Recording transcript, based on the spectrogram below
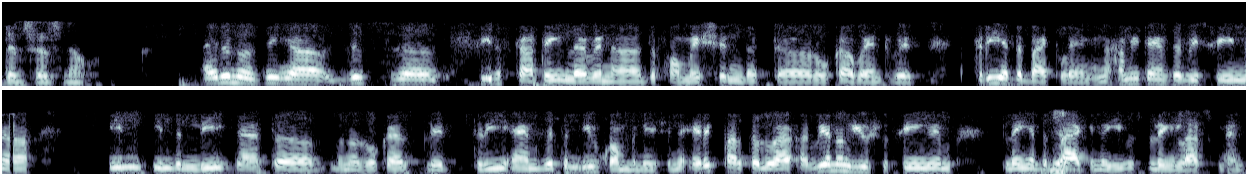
themselves now? I don't know. See, uh, just uh, see the starting eleven, uh, the formation that uh, Roca went with. Three at the back line. You know, how many times have we seen uh, in in the league that uh, you know Roca has played three and with a new combination? Erik Paartalu, uh, we are not used to seeing him playing at the Yeah. back. You know, he was playing last man.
